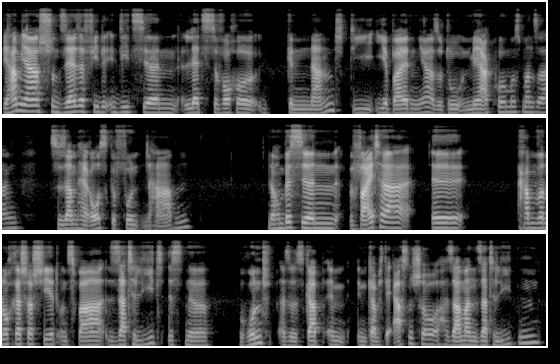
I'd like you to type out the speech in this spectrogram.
wir haben ja schon sehr, sehr viele Indizien letzte Woche genannt, die ihr beiden, ja, also du und Merkur, muss man sagen, zusammen herausgefunden haben. Noch ein bisschen weiter äh, haben wir noch recherchiert und zwar Satellit ist eine rund, also es gab im, in, glaube ich, der ersten Show sah man Satelliten.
